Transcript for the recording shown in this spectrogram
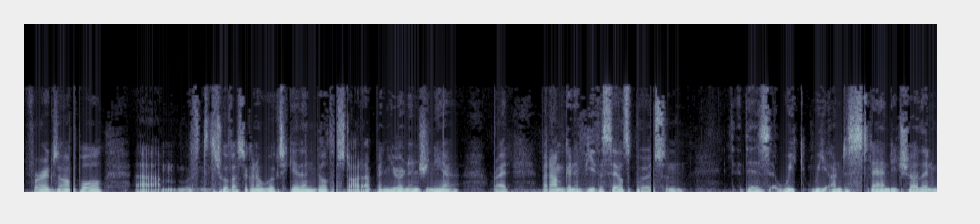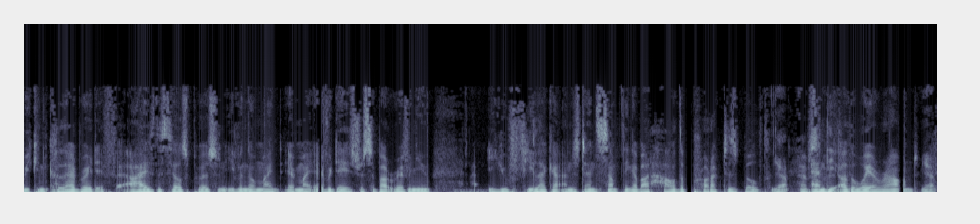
For example, um, if the two of us are going to work together and build a startup, and you're an engineer, right? But I'm going to be the salesperson. There's we we understand each other and we can collaborate. If I, as the salesperson, even though my my everyday is just about revenue, you feel like I understand something about how the product is built, Yeah. Absolutely. and the other way around. Yep.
